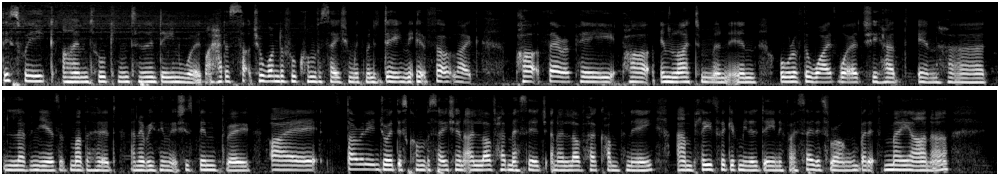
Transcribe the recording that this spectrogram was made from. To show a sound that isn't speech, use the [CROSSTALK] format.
This week I'm talking to Nadine Wood. I had a, such a wonderful conversation with Nadine. [LAUGHS] It felt like part therapy, part enlightenment in all of the wise words she had in her 11 years of motherhood and everything that she's been through. I thoroughly enjoyed this conversation. I love her message and I love her company. And please forgive me, Nadine, if I say this wrong, but it's Mayana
